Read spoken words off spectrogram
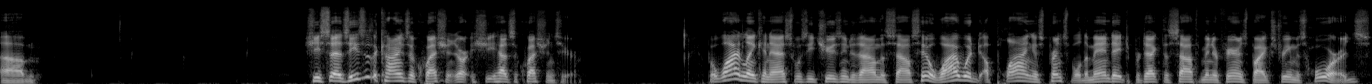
um, she says these are the kinds of questions, or she has the questions here. But why, Lincoln asked, was he choosing to die on the South Hill? Why would applying his principle, the mandate to protect the South from interference by extremist hordes,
